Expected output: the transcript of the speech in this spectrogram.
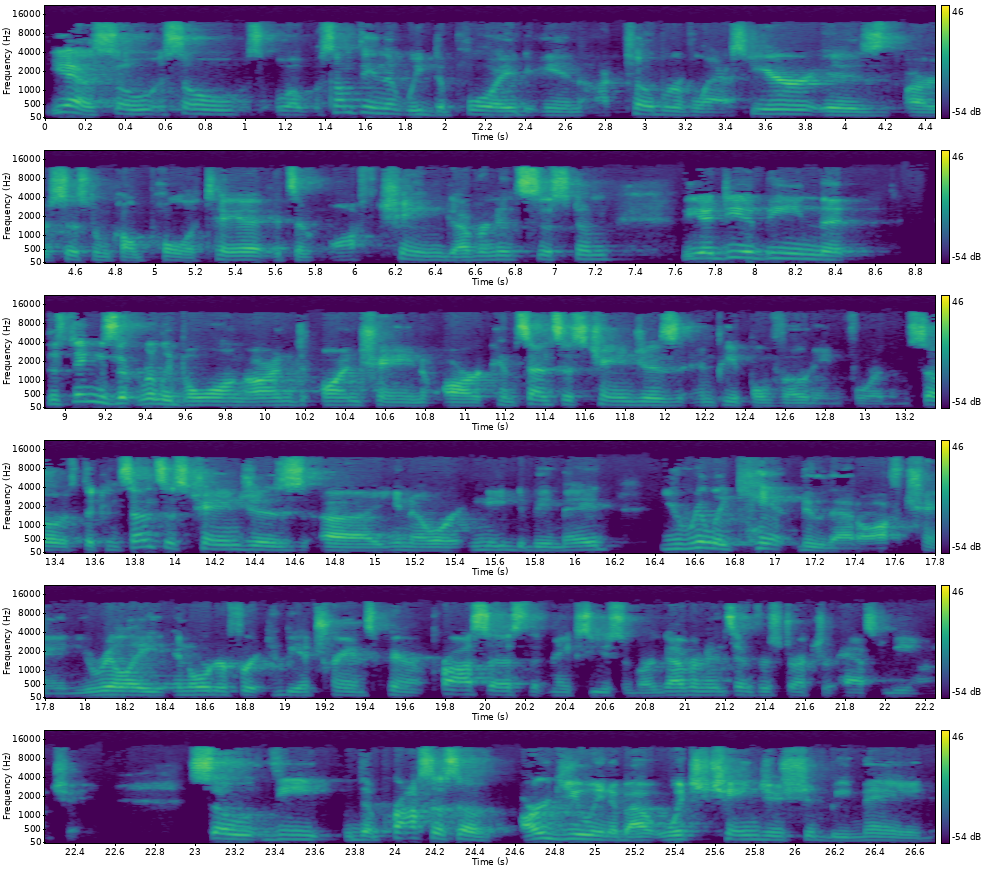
Yeah, so so, so something that we deployed in October of last year is our system called Politeia. It's an off-chain governance system. The idea being that the things that really belong on on chain are consensus changes and people voting for them. So if the consensus changes, uh, you know, or need to be made, you really can't do that off chain. You really, in order for it to be a transparent process that makes use of our governance infrastructure, has to be on chain. So the the process of arguing about which changes should be made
